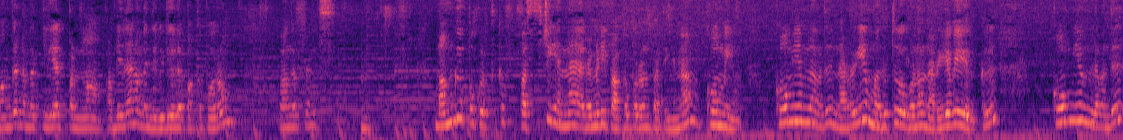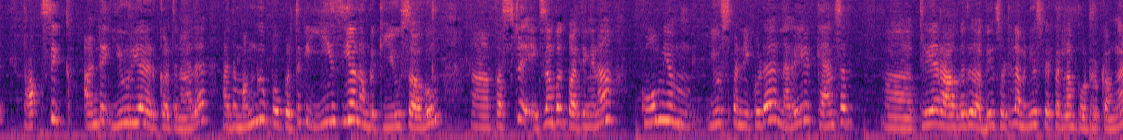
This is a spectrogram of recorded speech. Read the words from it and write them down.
மங்க நம்ம கிளியர் பண்ணலாம் அப்படின்னு நம்ம இந்த வீடியோல பார்க்க போறோம். வாங்க ஃப்ரெண்ட்ஸ் மங்கு போக்குறதுக்கு ஃபர்ஸ்ட் என்ன ரெமெடி பார்க்க போறோம்னு பாத்தீங்கன்னா கோமியம். கோமியம்ல வந்து நிறைய மருத்துவ குணம் நிறையவே இருக்கு. கோமியம்ல வந்து டாக்ஸிக் அண்ட் யூரியா இருக்கிறதுனால அந்த மங்கு போக்குறதுக்கு ஈஸியா நம்மளுக்கு யூஸ் ஆகும். ஃபர்ஸ்ட் எக்ஸாம்பிள் பாத்தீங்கன்னா கோமியம் யூஸ் பண்ணி கூட நிறைய கேன்சர் கிளியர் ஆகுது அப்படின்னு சொல்லிட்டு நம்ம நியூஸ் பேப்பர்லாம் போட்டிருக்காங்க.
